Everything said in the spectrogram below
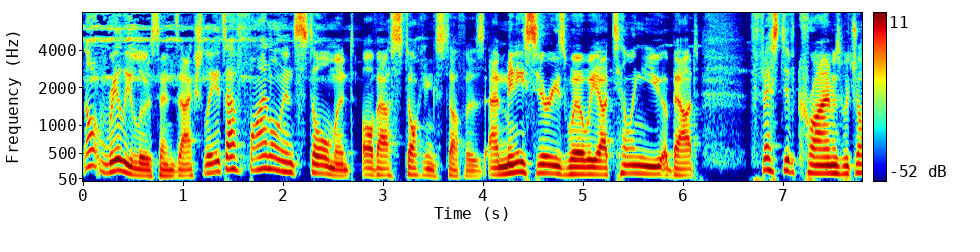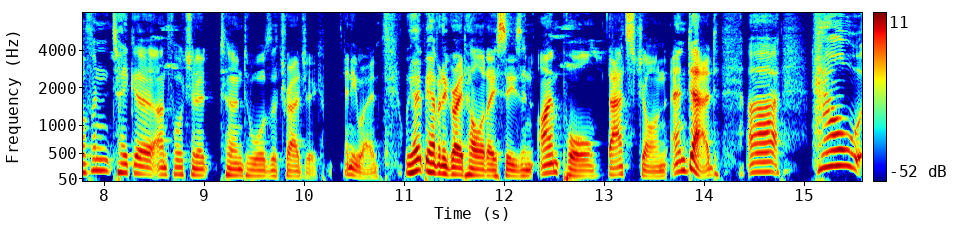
Not really loose ends, actually. It's our final installment of our Stocking Stuffers, a mini series where we are telling you about festive crimes which often take an unfortunate turn towards the tragic. Anyway, we hope you're having a great holiday season. I'm Paul, that's John, and Dad. Uh, how.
